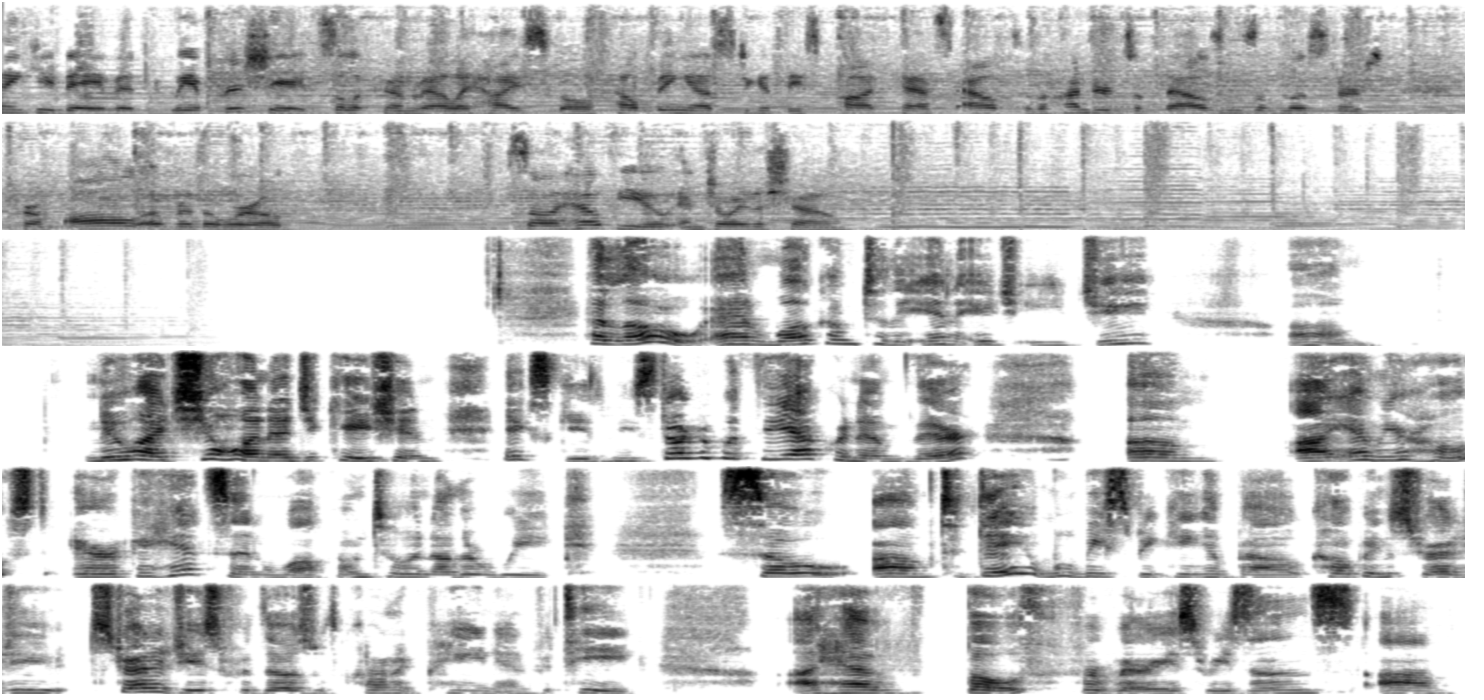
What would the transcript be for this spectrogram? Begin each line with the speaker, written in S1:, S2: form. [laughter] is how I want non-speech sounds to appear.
S1: Thank you, David. We appreciate Silicon Valley High School helping us to get these podcasts out to the hundreds of thousands of listeners from all over the world. So I hope you enjoy the show.
S2: Hello, and welcome to the NHEG um, New Heights Show on Education. Excuse me, started with the acronym there. Um, I am your host, Erika Hanson. Welcome to another week. So, um, today we'll be speaking about coping strategy, strategies for those with chronic pain and fatigue. I have both for various reasons. Um,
